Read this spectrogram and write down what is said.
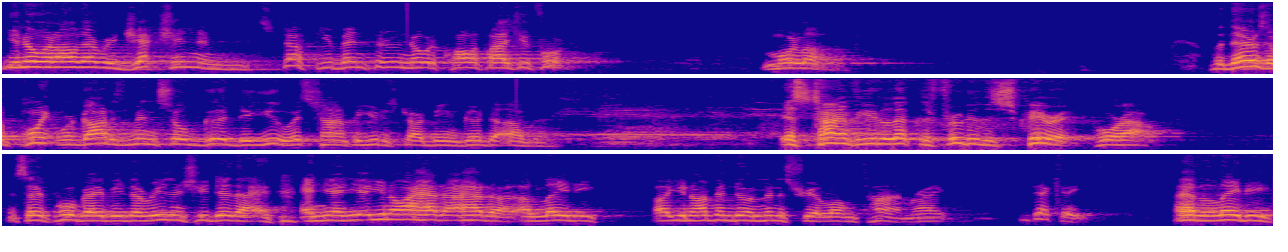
You know what all that rejection and stuff you've been through, know what it qualifies you for? more love. But there's a point where God has been so good to you, it's time for you to start being good to others. It's time for you to let the fruit of the Spirit pour out. And say, poor baby, the reason she did that. And, and you know, I had, I had a, a lady, uh, you know, I've been doing ministry a long time, right? Decades. I had a lady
